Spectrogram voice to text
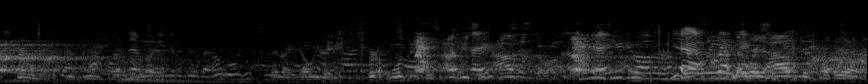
experiment if you're really And then what are you gonna do about it? Then I know he's for a woman. Because obviously Okay. I'm, Okay. You do all the Yeah, that way. I'm the problem. Yeah, I'm the problem.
